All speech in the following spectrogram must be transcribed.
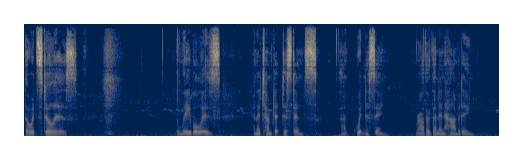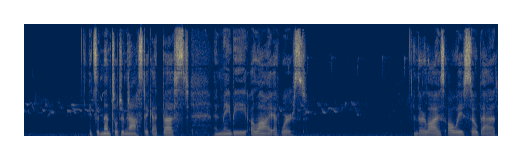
though it still is. The label is an attempt at distance, at witnessing, rather than inhabiting. It's a mental gymnastic at best, and maybe a lie at worst and their lives always so bad?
